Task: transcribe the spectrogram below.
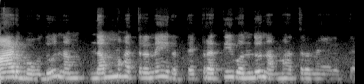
ಮಾಡಬಹುದು ನಮ್, ನಮ್ಮ ಹತ್ರನೇ ಇರುತ್ತೆ. ಪ್ರತಿ ಒಂದು ನಮ್ಮ ಹತ್ರನೇ ಇರುತ್ತೆ.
